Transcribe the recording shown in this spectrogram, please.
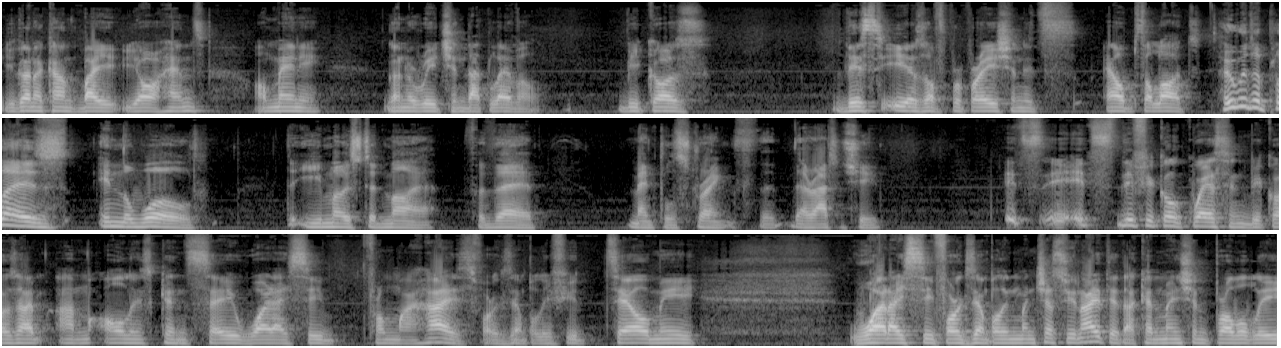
you're gonna count by your hands how many gonna reach in that level, because this years of preparation it helps a lot. Who are the players in the world that you most admire for their mental strength, their attitude? It's it's difficult question because I'm I'm always can say what I see from my eyes. For example, if you tell me what I see, for example, in Manchester United, I can mention probably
